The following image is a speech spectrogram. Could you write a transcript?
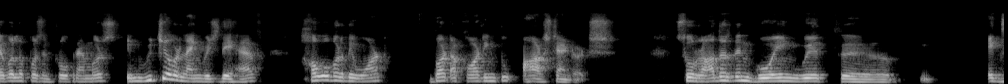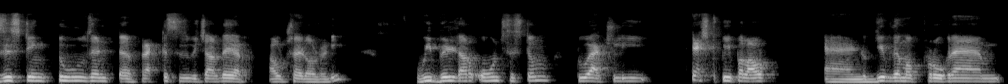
developers and programmers in whichever language they have however they want but according to our standards. So rather than going with uh, existing tools and uh, practices which are there outside already we build our own system to actually test people out and give them a program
